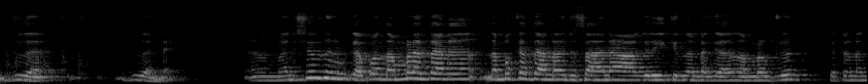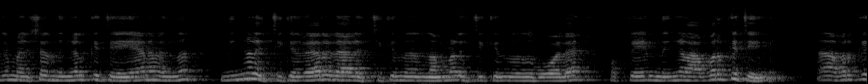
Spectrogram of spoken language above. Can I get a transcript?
ഇത് ഇത് തന്നെ. മനുഷ്യർ നിങ്ങൾക്ക് അപ്പോൾ നമ്മളെന്താണ് നമുക്കെന്താണ് ഒരു സാധനം ആഗ്രഹിക്കുന്നുണ്ടെങ്കിൽ അത് നമ്മൾക്ക് കിട്ടണമെങ്കിൽ മനുഷ്യർ നിങ്ങൾക്ക് ചെയ്യണമെന്ന് നിങ്ങൾ ഇച്ഛിക്കുന്നത് വേറൊരാൾ ഇച്ഛിക്കുന്നത് നമ്മൾ ഇച്ഛിക്കുന്നത് പോലെ ഒക്കെയും നിങ്ങൾ അവർക്ക് ചെയ്യും. അവർക്ക്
